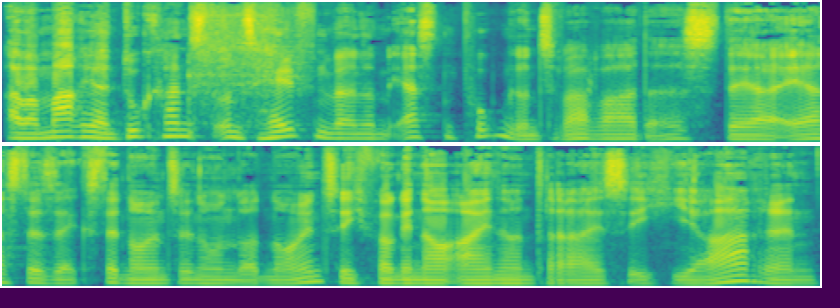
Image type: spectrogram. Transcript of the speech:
Aber Marian, du kannst uns helfen bei unserem ersten Punkt. Und zwar war das der 1.6.1990, vor genau 31 Jahren.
